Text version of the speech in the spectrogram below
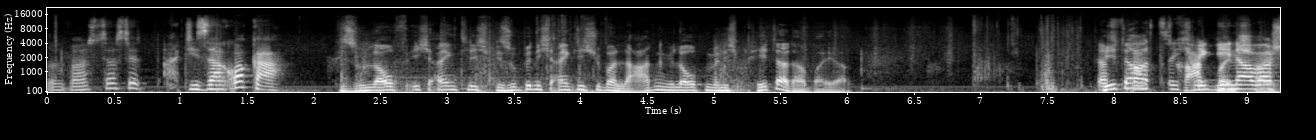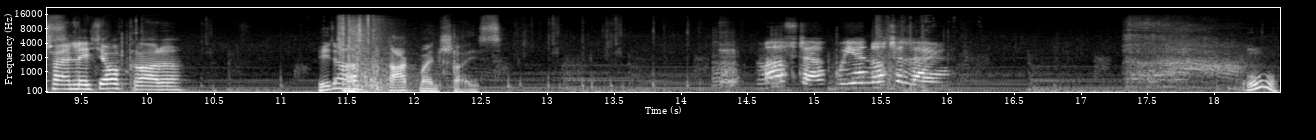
So, was ist das jetzt? Ah, dieser Rocker. Wieso laufe ich eigentlich, wieso bin ich eigentlich überladen gelaufen, wenn ich Peter dabei habe? Das Peter, fragt sich Regina wahrscheinlich auch gerade. Peter, trag meinen Scheiß. Master, we are not alone. Oh,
